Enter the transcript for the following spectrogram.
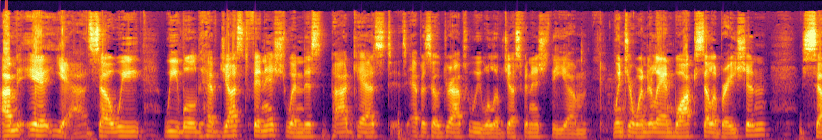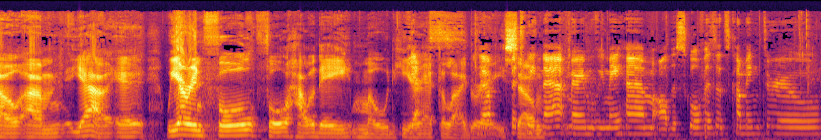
Um, it, yeah, so we we will have just finished when this podcast episode drops. We will have just finished the um, Winter Wonderland Walk celebration. So um, yeah, uh, we are in full full holiday mode here Yes. at the library. Yep. So Between that, Merry Movie Mayhem, all the school visits coming through.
